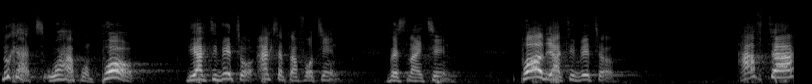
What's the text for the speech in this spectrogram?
Look at what happened. Paul, the activator, Acts chapter 14, verse 19. Paul, the activator, after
